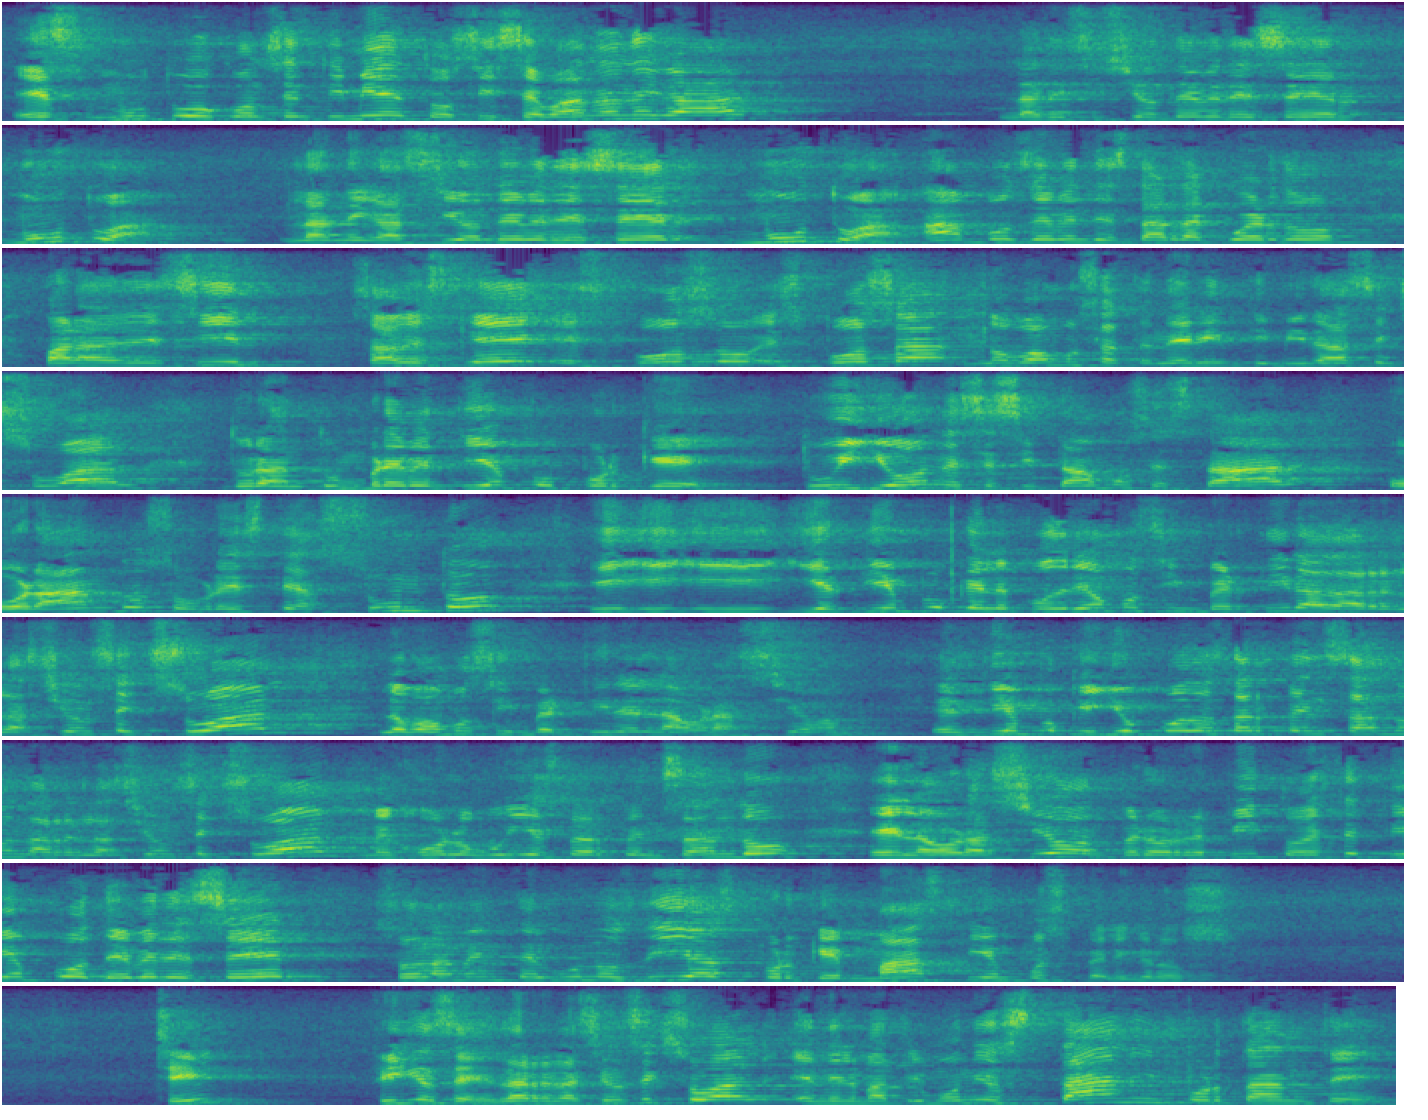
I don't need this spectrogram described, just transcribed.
es mutuo consentimiento. Si se van a negar, la decisión debe de ser mutua. La negación debe de ser mutua. Ambos deben de estar de acuerdo para decir, ¿Sabes qué? Esposo, esposa, no vamos a tener intimidad sexual durante un breve tiempo porque tú y yo necesitamos estar orando sobre este asunto y, el tiempo que le podríamos invertir a la relación sexual lo vamos a invertir en la oración. El tiempo que yo puedo estar pensando en la relación sexual, mejor lo voy a estar pensando en la oración. Pero repito, este tiempo debe de ser solamente algunos días porque más tiempo es peligroso. ¿Sí? Fíjense, la relación sexual en el matrimonio es tan importante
